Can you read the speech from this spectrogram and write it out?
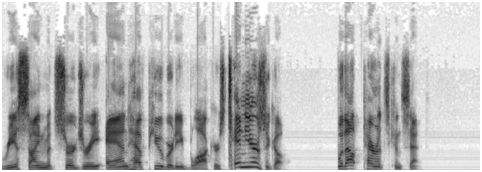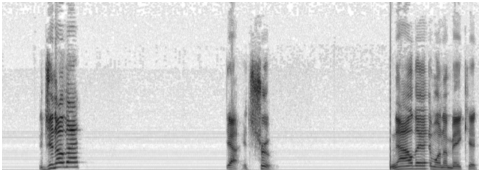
reassignment surgery and have puberty blockers 10 years ago without parents' consent. Did you know that? Yeah, it's true. Now they want to make it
